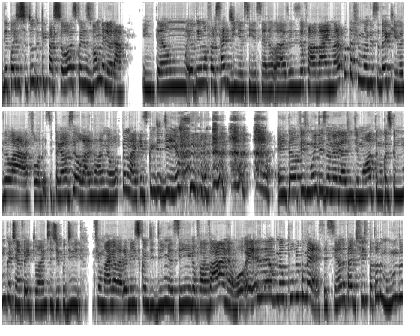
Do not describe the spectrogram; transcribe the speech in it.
depois disso tudo que passou, as coisas vão melhorar. Então, eu dei uma forçadinha, assim, esse ano. Às vezes eu falava, ai, não era pra eu estar tá filmando isso daqui, mas eu, ah, foda-se, pegava o celular e falava, não, vou filmar aqui escondidinho. então, eu fiz muito isso na minha viagem de moto, uma coisa que eu nunca tinha feito antes, tipo, de filmar a galera meio escondidinha, assim, que eu falava, ah, não, é, o meu público merece. Esse ano tá difícil para todo mundo.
